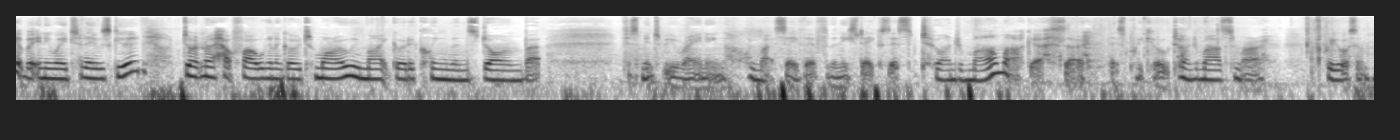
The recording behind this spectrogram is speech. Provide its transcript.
yeah, but anyway, today was good. Don't know how far we're gonna go tomorrow. We might go to Clingman's Dome, but if it's meant to be raining, we might save that for the next day because that's a 200 mile marker. So that's pretty cool. 200 miles tomorrow. It's pretty awesome.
